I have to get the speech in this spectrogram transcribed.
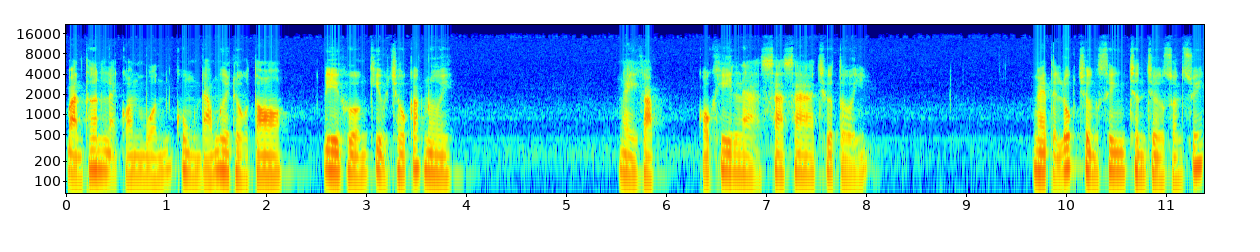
bản thân lại còn muốn cùng đám người đầu to Đi hướng kiểu Châu các nơi. Ngày gặp có khi là xa xa chưa tới. Ngay tại lúc trường sinh trần trừ xoắn suýt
